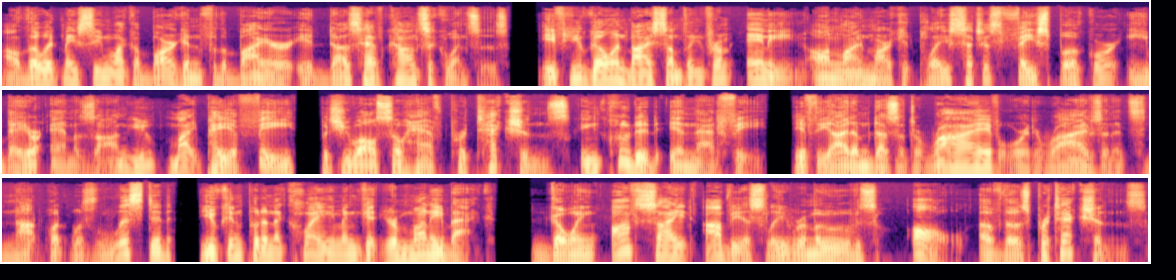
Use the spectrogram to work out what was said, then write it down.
Although it may seem like a bargain for the buyer, it does have consequences. If you go and buy something from any online marketplace, such as Facebook or eBay or Amazon, you might pay a fee, but you also have protections included in that fee. If the item doesn't arrive or it arrives and it's not what was listed, you can put in a claim and get your money back. Going off-site obviously removes all of those protections.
